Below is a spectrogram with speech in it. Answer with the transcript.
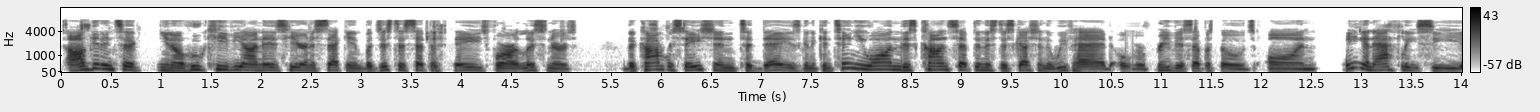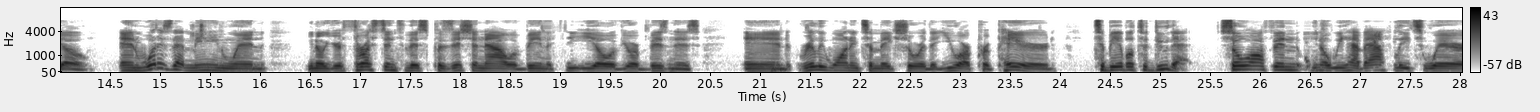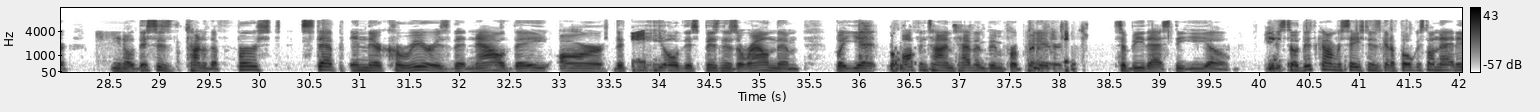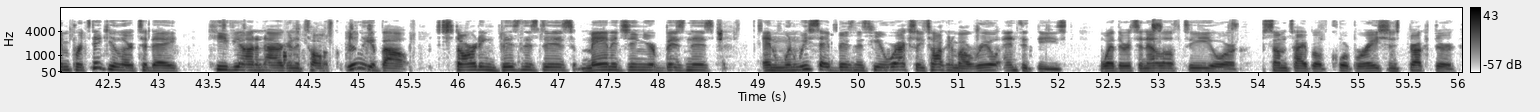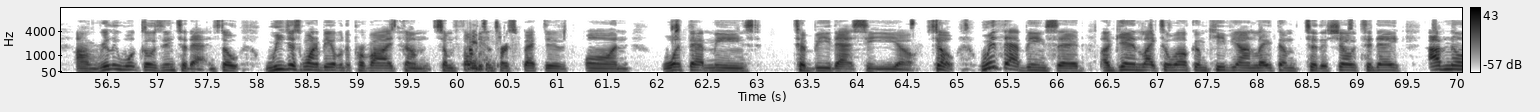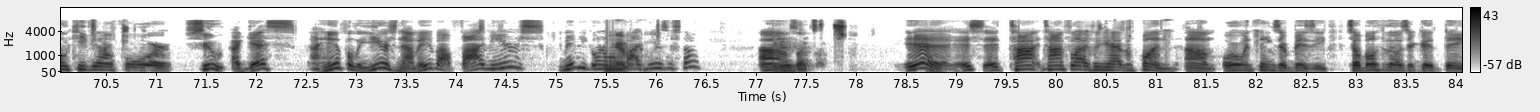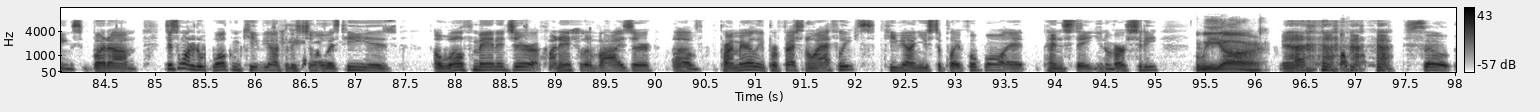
I'll get into you know who Kevion is here in a second, but just to set the stage for our listeners, the conversation today is going to continue on this concept and this discussion that we've had over previous episodes on being an athlete CEO and what does that mean when you know you're thrust into this position now of being the CEO of your business and really wanting to make sure that you are prepared to be able to do that. So often, you know, we have athletes where, you know, this is kind of the first step in their career is that now they are the CEO of this business around them, but yet oftentimes haven't been prepared to be that CEO. So this conversation is going to focus on that. In particular, today, Kevion and I are going to talk really about starting businesses, managing your business. And when we say business here, we're actually talking about real entities, whether it's an LLC or some type of corporation structure, um, really what goes into that. And so we just want to be able to provide some some thoughts and perspectives on what that means to be that CEO. So, with that being said, again, like to welcome Kevion Latham to the show today. I've known Kevion for shoot, I guess a handful of years now, maybe about five years, maybe going on yep. five years or so. Um, it is like yeah, it's it, time time flies when you're having fun, um, or when things are busy. So both of those are good things. But um, just wanted to welcome Kevion to the show as he is a wealth manager, a financial advisor of primarily professional athletes. Kevion used to play football at Penn State University. We are. Yeah. so,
